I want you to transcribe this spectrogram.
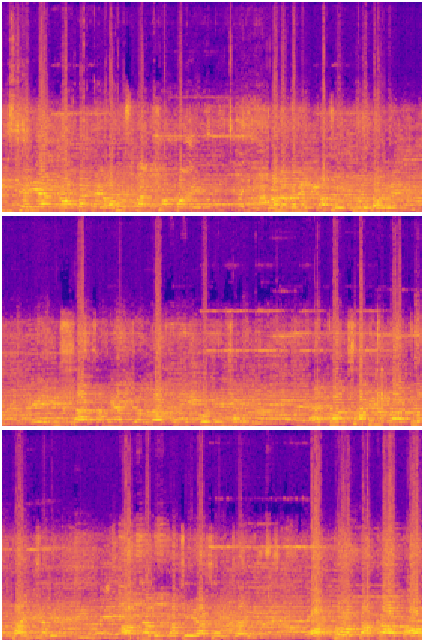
ইন্টেরিয়ার গভর্নমেন্টের অবস্থান সম্পর্কে জনগণের কাছে তুলে ধরবেন। এই বিশ্বাস আমি একজন রাজনৈতিক কর্মী হিসাবে, একজন স্বাধীনতা যোদ্ধা হিসাবে আপনাদের কাছে আসাই চাই। অর্থ টাকা, ধন,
